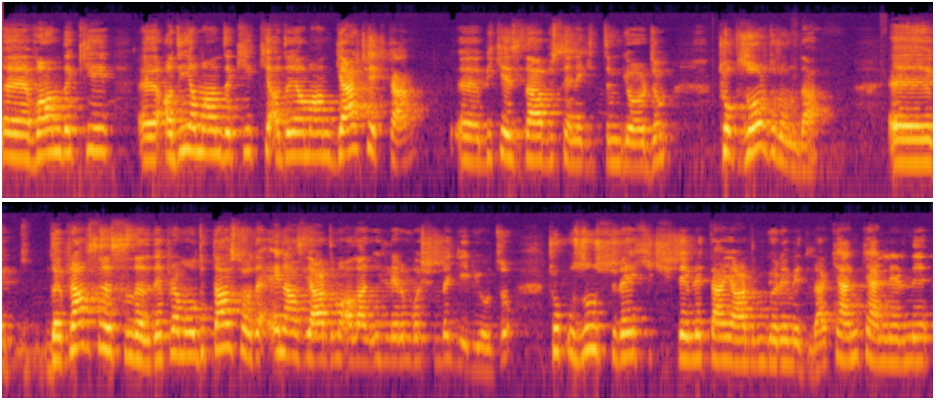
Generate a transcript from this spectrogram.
e, Van'daki, e, Adıyaman'daki ki Adıyaman gerçekten e, bir kez daha bu sene gittim gördüm. Çok zor durumda. E, deprem sırasında da deprem olduktan sonra da en az yardımı alan illerin başında geliyordu. Çok uzun süre hiç devletten yardım göremediler. Kendi kendilerini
